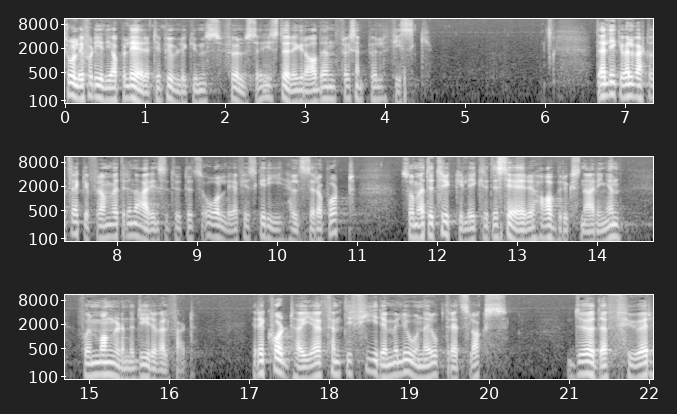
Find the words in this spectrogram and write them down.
Trolig fordi de appellerer til publikums følelser i større grad enn f.eks. fisk. Det er likevel verdt å trekke fram Veterinærinstituttets årlige fiskerihelserapport, som ettertrykkelig kritiserer havbruksnæringen for manglende dyrevelferd. Rekordhøye 54 millioner oppdrettslaks døde før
